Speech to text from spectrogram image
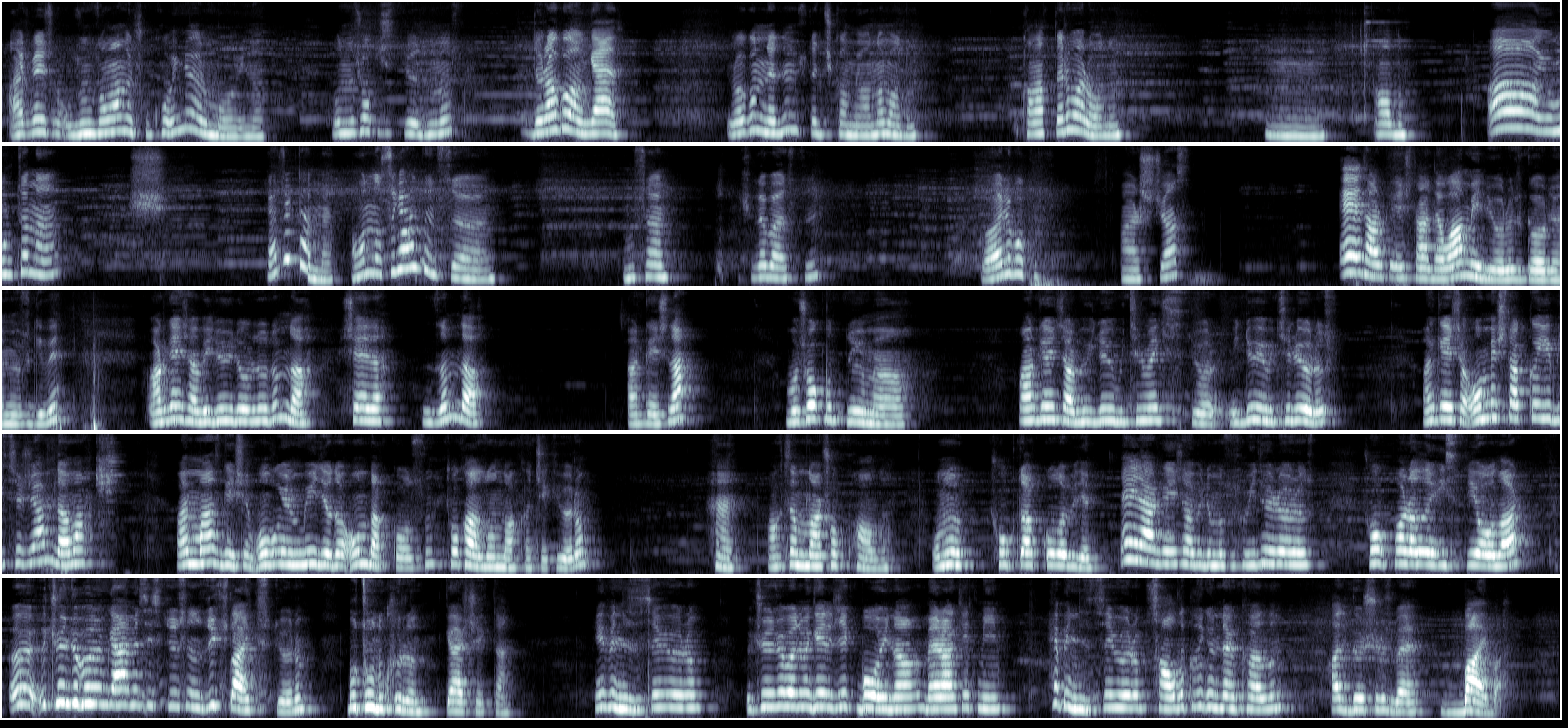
Arkadaşlar uzun zamandır çok oynuyorum bu oyunu. Bunu çok istiyordunuz. Dragon gel. Dragon neden üstte çıkamıyor anlamadım. Kanatları var onun. Hmm, aldım. Aa yumurta mı? Şş. Gerçekten mi? Aa nasıl geldin sen? Bu sen. Şurada bastın. Galiba açacağız. Evet arkadaşlar devam ediyoruz gördüğünüz gibi. Arkadaşlar videoyu durdurdum da şey hızım da arkadaşlar bu çok mutluyum ya. Arkadaşlar videoyu bitirmek istiyorum. Videoyu bitiriyoruz. Arkadaşlar 15 dakikayı bitireceğim de ama ben vazgeçtim. O bugün videoda 10 dakika olsun. Çok az 10 dakika çekiyorum. He. Baksana bunlar çok pahalı. Onu çok dakika olabilir. Evet arkadaşlar videomuzu bitiriyoruz. Çok paralı istiyorlar. Ö- Üçüncü bölüm gelmesi istiyorsanız 3 like istiyorum. Butonu kırın gerçekten. Hepinizi seviyorum. Üçüncü bölüme gelecek bu oyuna. Merak etmeyin. Hepinizi seviyorum. Sağlıklı günler kalın. Hadi görüşürüz ve bay bay.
